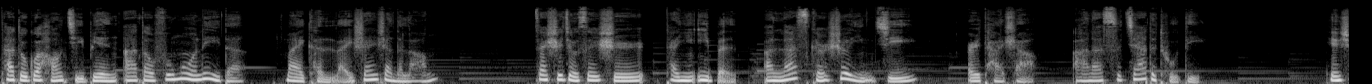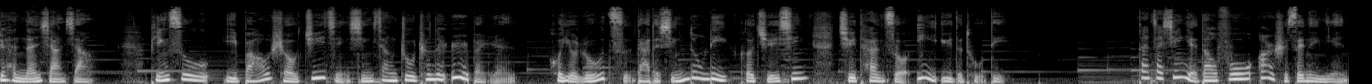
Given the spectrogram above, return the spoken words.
他读过好几遍阿道夫·莫利的《麦肯莱山上的狼》。在十九岁时，他因一本《阿拉斯加摄影集》而踏上阿拉斯加的土地。也许很难想象，平素以保守拘谨形象著称的日本人，会有如此大的行动力和决心去探索异域的土地。但在星野道夫二十岁那年，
